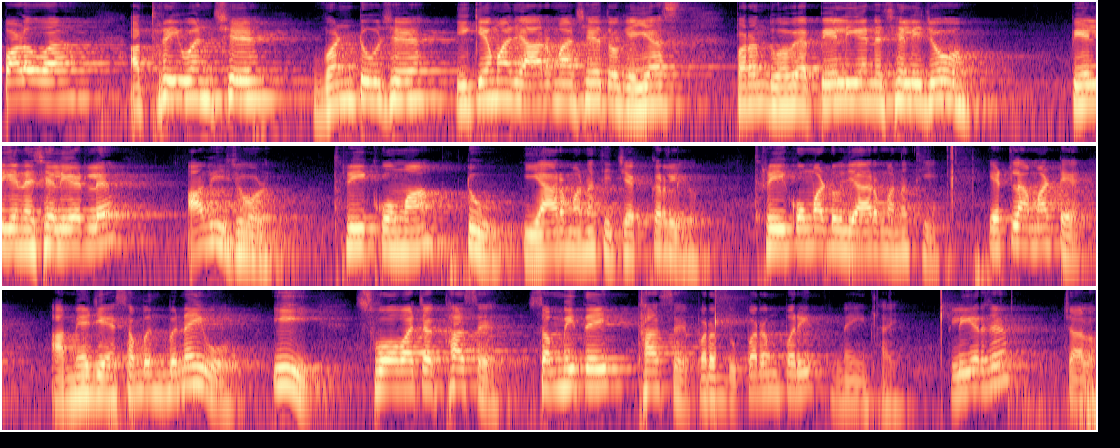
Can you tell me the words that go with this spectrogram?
પાડવા. આ થ્રી વન છે વન ટુ છે. એ કેમાં છે? આરમાં છે? તો કે યસ. પરંતુ હવે પેલી અને છેલ્લી જુઓ. પેલી અને છેલ્લી એટલે આવી જોડ. થ્રી કોમા ટુ એ આરમાં નથી. ચેક કરી લ્યો. થ્રી કોમા ટુ જે આરમાં નથી. એટલા માટે આ મેં જે સંબંધ બનાવ્યો એ સ્વવાચક થશે, સંમિતય થશે, પરંતુ પરંપરિત નહીં થાય. ક્લિયર છે? ચાલો.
